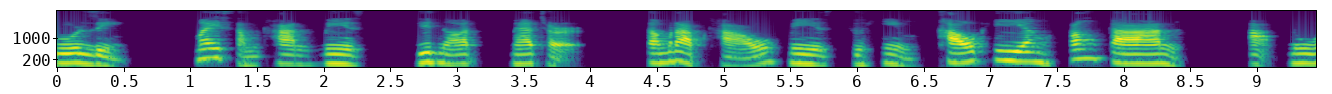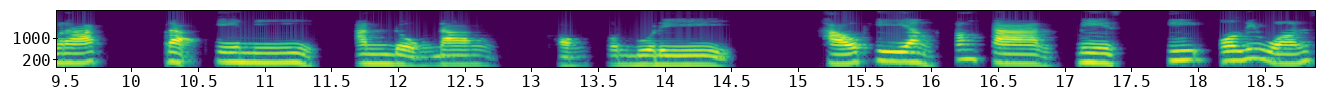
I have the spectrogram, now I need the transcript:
losing ไม่สำคัญ means did not matter สำหรับเขา means to him เขาเพียงต้องการอนุรักษ์ ประเพณี อันโด่งดังของชนบุรี เขาเพียงต้องการ means he only wants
